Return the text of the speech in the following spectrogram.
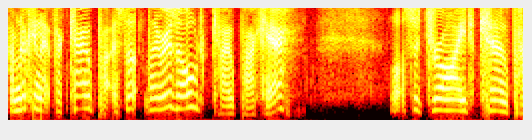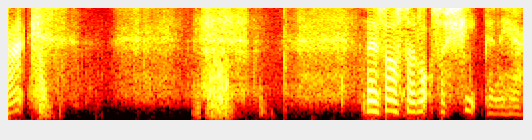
I'm looking at for cowpacks. Look, there is old cowpack here. Lots of dried cowpack. There's also lots of sheep in here.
